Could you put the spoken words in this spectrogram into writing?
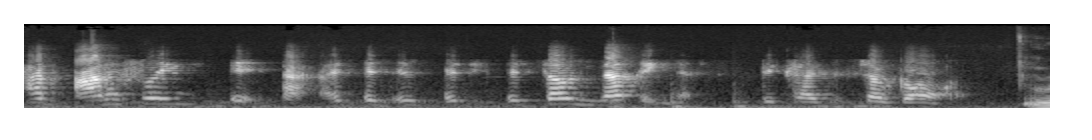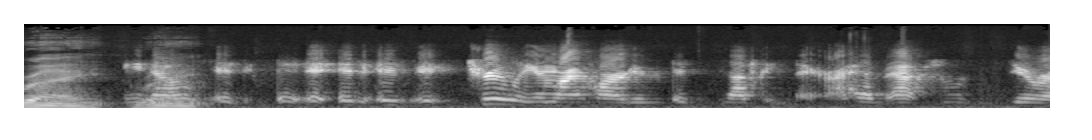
I, I honestly it, I- it, it it's it's so nothingness because it's so gone. Right. You know, Right. it, it, it, it, it truly in my heart is it's nothing there. I have absolute zero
